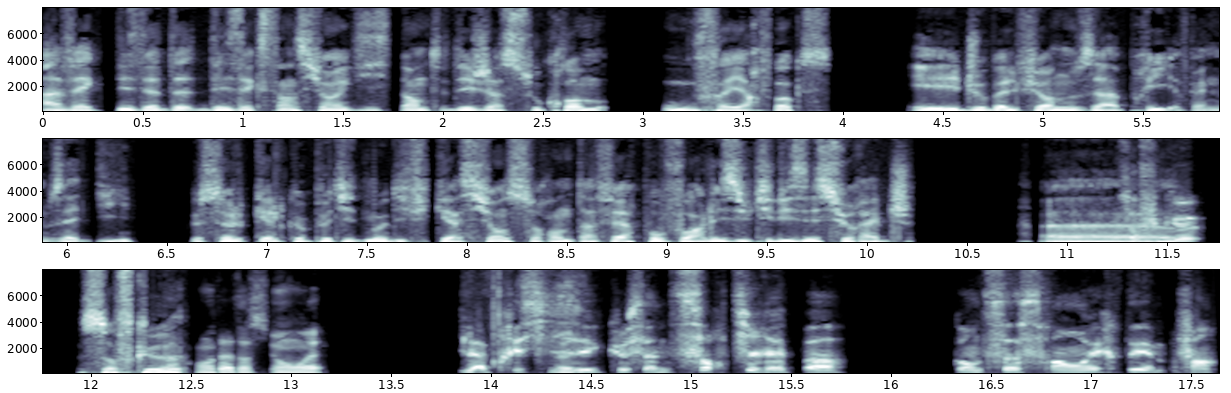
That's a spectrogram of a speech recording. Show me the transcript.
avec des, ad- des extensions existantes déjà sous Chrome ou Firefox. Et Joe Belfior nous a appris, enfin nous a dit que seules quelques petites modifications seront à faire pour pouvoir les utiliser sur Edge. Euh, Sauf que sauf que, Par contre, attention, ouais. il a précisé que ça ne sortirait pas quand ça sera en RTM. Enfin,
